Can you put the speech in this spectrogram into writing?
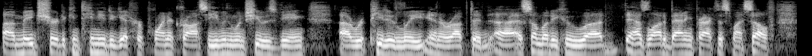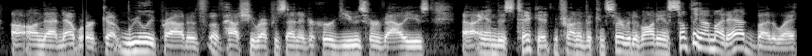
uh, made sure to continue to get her point across even when she was being uh, repeatedly interrupted. Uh, as somebody who uh, has a lot of batting practice myself uh, on that network, really proud of, of how she represented her views, her values, and this ticket in front of a conservative audience. Something I might add, by the way,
